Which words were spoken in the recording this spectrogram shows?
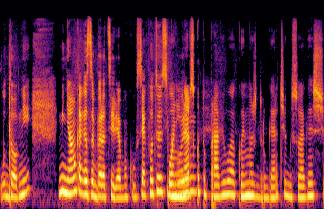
удобни. Ми няма как да събера целия букук. Всякаквото да си Планинарското говорим... правило, ако имаш другарче, го слагаш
